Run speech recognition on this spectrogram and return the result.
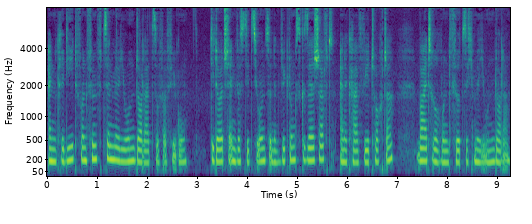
einen Kredit von 15 Millionen Dollar zur Verfügung die Deutsche Investitions- und Entwicklungsgesellschaft, eine KfW-Tochter, weitere rund 40 Millionen Dollar.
